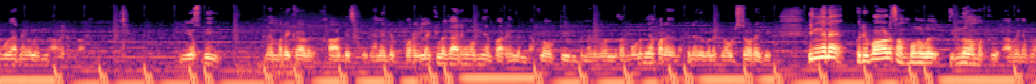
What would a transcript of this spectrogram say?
ഉപകരണങ്ങൾ ഇന്ന് അവൈലബിളാണ് U S B memory card hard disk ഞാൻ എന്റെ പുറകിലേക്കുള്ള കാര്യങ്ങളൊന്നും ഞാൻ പറയുന്നില്ല. ഫ്ലോപ്പി പിന്നെ അതുപോലെ സംഭവങ്ങളൊന്നും ഞാൻ പറയുന്നില്ല. പിന്നെ അതുപോലെ ക്ലൗഡ് സ്റ്റോറേജ് ഇങ്ങനെ ഒരുപാട് സംഭവങ്ങൾ ഇന്ന് നമുക്ക് അവൈലബിൾ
